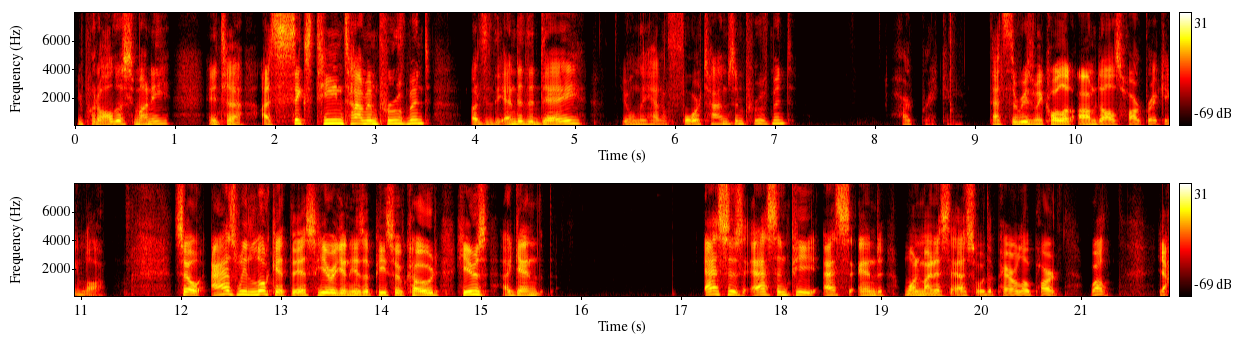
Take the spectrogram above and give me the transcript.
You put all this money into a 16 time improvement, but at the end of the day, you only had a 4 times improvement? Heartbreaking. That's the reason we call it Amdahl's heartbreaking law. So as we look at this, here again, here's a piece of code. Here's again, S is S and P, S and 1 minus S, or the parallel part. Well, yeah,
